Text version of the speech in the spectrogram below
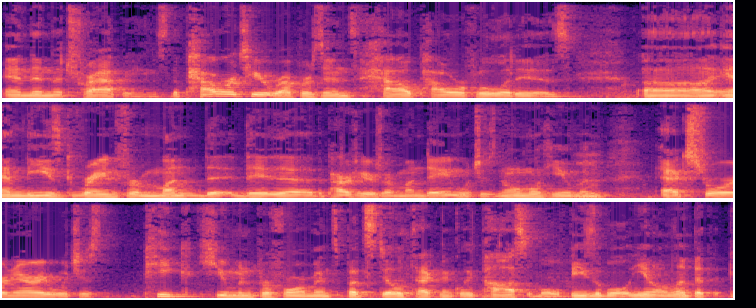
and then the trappings. The power tier represents how powerful it is, uh, and these range from mun- the, the the power tiers are mundane, which is normal human, extraordinary, which is peak human performance, but still technically possible, feasible. You know, Olympic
